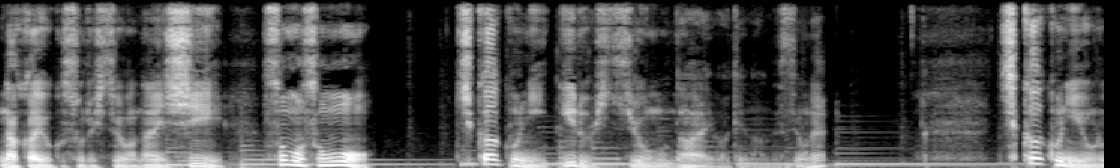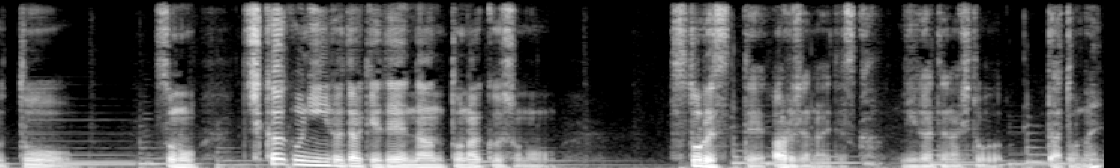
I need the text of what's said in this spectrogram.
仲良くする必要はないしそもそも近くにいる必要もないわけなんですよね。近くによるとその近くにいるだけでなんとなくそのストレスってあるじゃないですか苦手な人だとね。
